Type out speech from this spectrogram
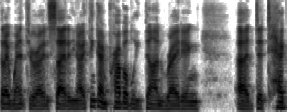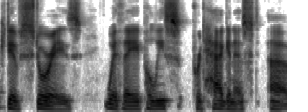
that I went through. I decided, you know, I think I'm probably done writing uh, detective stories with a police protagonist, uh,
